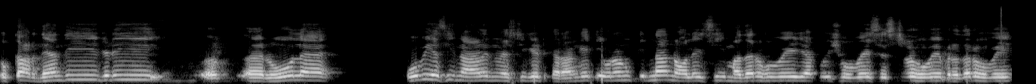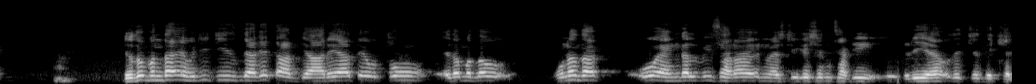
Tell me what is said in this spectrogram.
ਉਹ ਘਰਦਿਆਂ ਦੀ ਜਿਹੜੀ ਰੋਲ ਹੈ, ਉਹ ਵੀ ਅਸੀਂ ਨਾਲ ਇਨਵੈਸਟੀਗੇਟ ਕਰਾਂਗੇ ਕਿ ਉਹਨਾਂ ਨੂੰ ਕਿੰਨਾ ਨੌਲੇਜ ਸੀ ਮਦਰ ਹੋਵੇ ਜਾਂ ਕੋਈ ਹੋਵੇ ਸਿਸਟਰ ਹੋਵੇ ਬ੍ਰਦਰ ਹੋਵੇ। ਜਦੋਂ ਬੰਦਾ ਇਹੋ ਜੀ ਚੀਜ਼ ਲੈ ਕੇ ਘਰ ਜਾ ਰਿਹਾ ਤੇ ਉੱਥੋਂ ਇਹਦਾ ਮਤਲਬ ਉਹਨਾਂ ਦਾ ਉਹ ਐਂਗਲ ਵੀ ਸਾਰਾ ਇਨਵੈਸਟੀਗੇਸ਼ਨ ਸਾਡੀ ਜਿਹੜੀ ਹੈ ਉਹਦੇ 'ਚ ਦੇਖਿਆ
